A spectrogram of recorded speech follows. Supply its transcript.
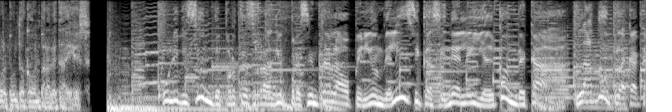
boostmobile.com para detalles. Univisión Deportes Radio presenta la opinión de Lindsay Casinelli y el Conde K, la dupla KK.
